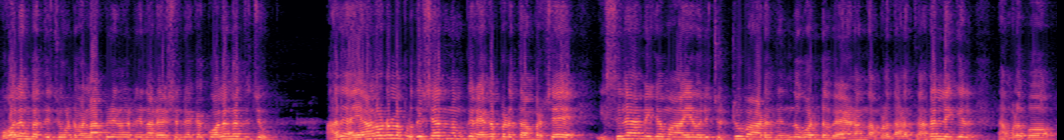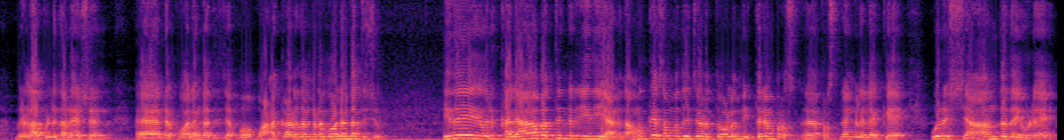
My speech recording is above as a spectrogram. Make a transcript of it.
കോലം കത്തിച്ചുകൊണ്ട് വെള്ളാപ്പിഴി നടേശന്റെ ഒക്കെ കോലം കത്തിച്ചു. അത് അയാളോടുള്ള പ്രതിഷേധം നമുക്ക് രേഖപ്പെടുത്താം. പക്ഷേ ഇസ്ലാമികമായ ഒരു ചുറ്റുപാടിൽ നിന്നുകൊണ്ട് വേണം നമ്മൾ നടത്താൻ. അതല്ലെങ്കിൽ നമ്മളിപ്പോ വെള്ളാപ്പള്ളി നടേശൻ കോലം കത്തിച്ചപ്പോൾ പാണക്കാട് തങ്ങളുടെ കോലം കത്തിച്ചു. ഇത് ഒരു കലാപത്തിന്റെ രീതിയാണ്. നമുക്ക് സംബന്ധിച്ചിടത്തോളം ഇത്തരം പ്രശ്- പ്രശ്നങ്ങളിലൊക്കെ ഒരു ശാന്തതയുടെ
